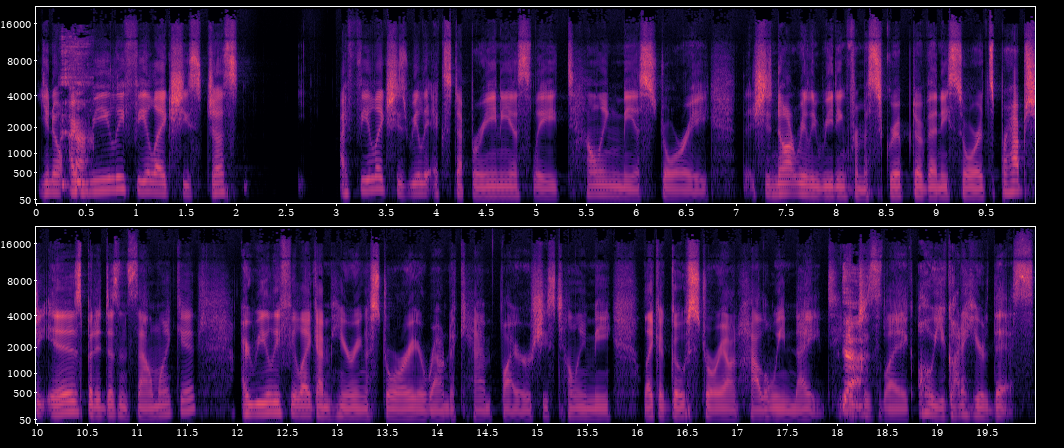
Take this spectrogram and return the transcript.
You know, I really feel like she's just I feel like she's really extemporaneously telling me a story. That She's not really reading from a script of any sorts. Perhaps she is, but it doesn't sound like it. I really feel like I'm hearing a story around a campfire. She's telling me like a ghost story on Halloween night, Yeah. which is like, oh, you got to hear this.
